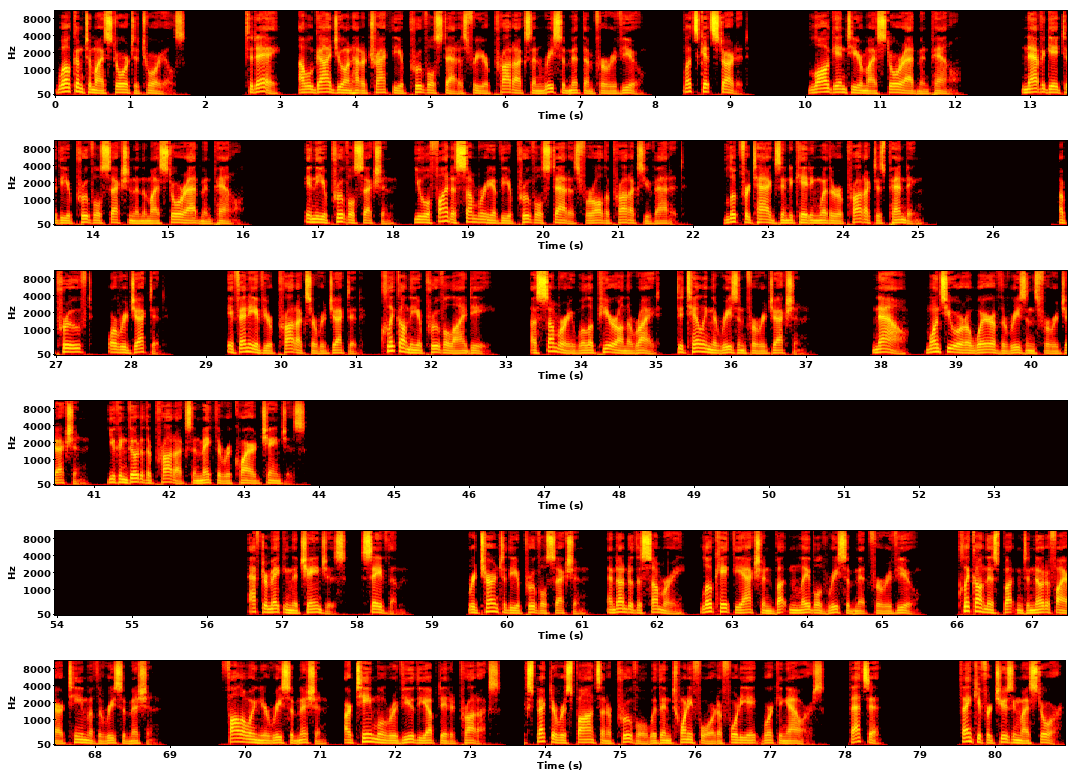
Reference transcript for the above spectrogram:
Welcome to Mystore tutorials. Today, I will guide you on how to track the approval status for your products and resubmit them for review. Let's get started. Log into your Mystore admin panel. Navigate to the Approval section in the Mystore admin panel. In the Approval section, you will find a summary of the approval status for all the products you've added. Look for tags indicating whether a product is pending, approved, or rejected. If any of your products are rejected, click on the Approval ID. A summary will appear on the right, detailing the reason for rejection. Now, once you are aware of the reasons for rejection, you can go to the products and make the required changes. After making the changes, save them. Return to the Approval section, and under the Summary, locate the action button labeled Resubmit for review. Click on this button to notify our team of the resubmission. Following your resubmission, our team will review the updated products. Expect a response and approval within 24 to 48 working hours. That's it. Thank you for choosing Mystore.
